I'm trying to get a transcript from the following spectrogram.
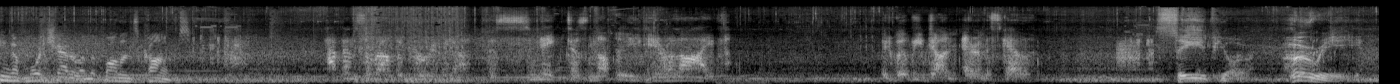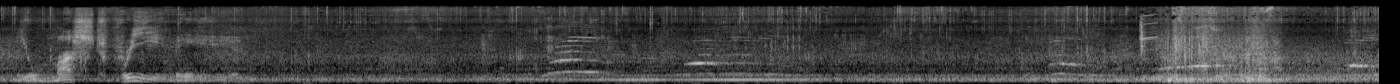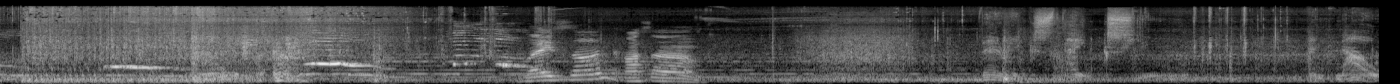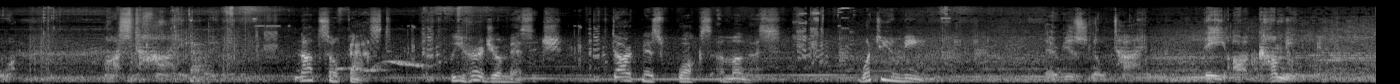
Picking up more chatter on the Fallen's comms. Have them surround the perimeter. The snake does not leave here alive. It will be done, Eramis Kell. Savior, hurry! You must free me. Play, son? Awesome. Variks thanks you. And now, must hide. Not so fast. We heard your message. Darkness walks among us. What do you mean? There is no time. They are coming.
